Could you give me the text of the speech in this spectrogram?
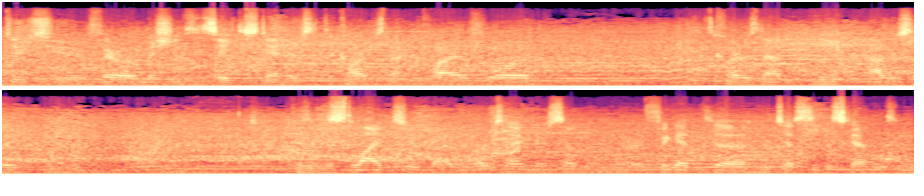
due to federal emissions and safety standards that the car does not require for. The car does not meet, obviously because it was lied to by the Motec or something, or I forget uh, who tested the Skylines and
